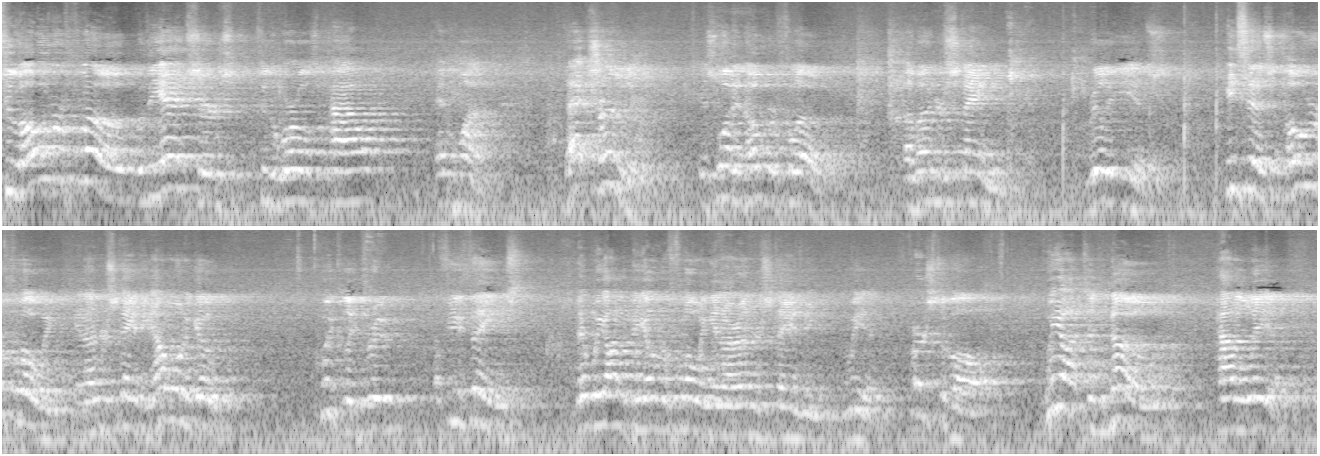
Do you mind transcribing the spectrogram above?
to overflow with the answers to the world's how and why. That truly is what an overflow of understanding really is. He says overflowing in understanding. I want to go quickly through a few things that we ought to be overflowing in our understanding with. First of all, we ought to know how to live.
